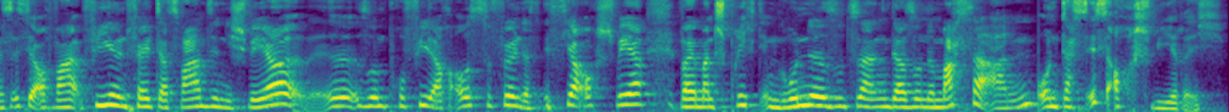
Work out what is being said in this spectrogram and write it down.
Das ist ja auch, vielen fällt das wahnsinnig schwer, äh, so ein Profil auch auszufüllen. Das ist ja auch schwer, weil man spricht im Grunde sozusagen da so eine Masse an. Und das ist auch schwierig.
